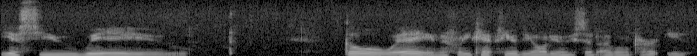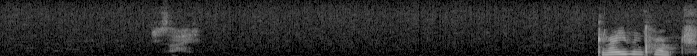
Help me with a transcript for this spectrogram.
Yes, you will. Go away, and if you can't hear the audio, he said, I won't hurt you. Can I even crouch?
